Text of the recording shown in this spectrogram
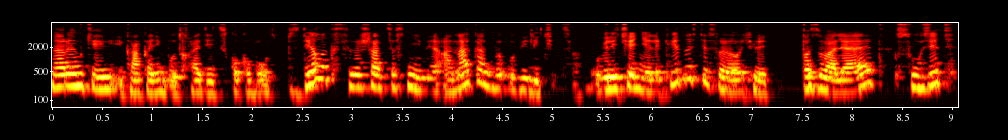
на рынке и как они будут ходить, сколько будут сделок совершаться с ними, она как бы увеличится. Увеличение ликвидности, в свою очередь, позволяет сузить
